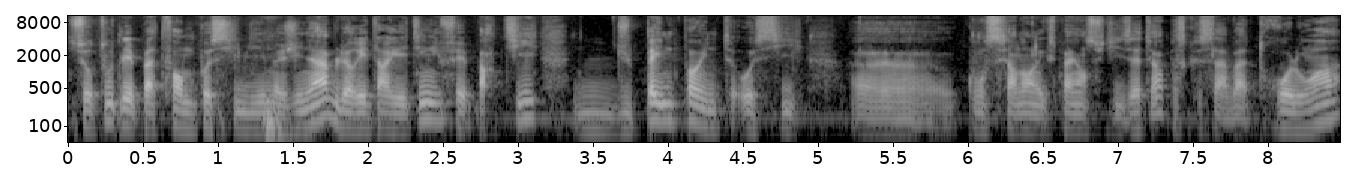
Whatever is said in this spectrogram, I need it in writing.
sur toutes les plateformes possibles et imaginables. Le retargeting fait partie du pain point aussi. Euh, concernant l'expérience utilisateur parce que ça va trop loin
